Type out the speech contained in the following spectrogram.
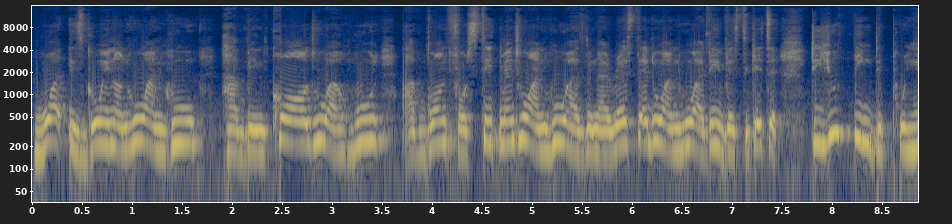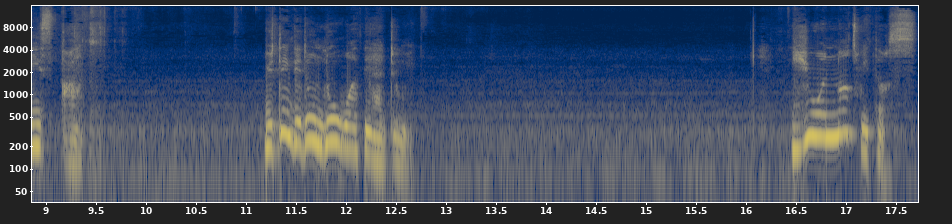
what is going on, who and who have been called, who are who have gone for statement, who and who has been arrested, who and who are they investigated. Do you think the police are? You think they don't know what they are doing? You are not with us.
